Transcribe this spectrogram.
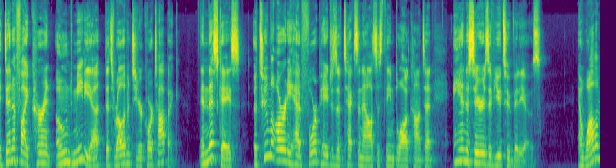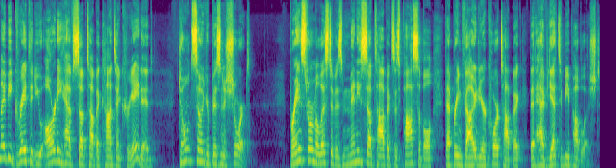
identify current owned media that's relevant to your core topic. In this case, Atuma already had four pages of text analysis themed blog content and a series of YouTube videos. And while it may be great that you already have subtopic content created, don't sell your business short. Brainstorm a list of as many subtopics as possible that bring value to your core topic that have yet to be published.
